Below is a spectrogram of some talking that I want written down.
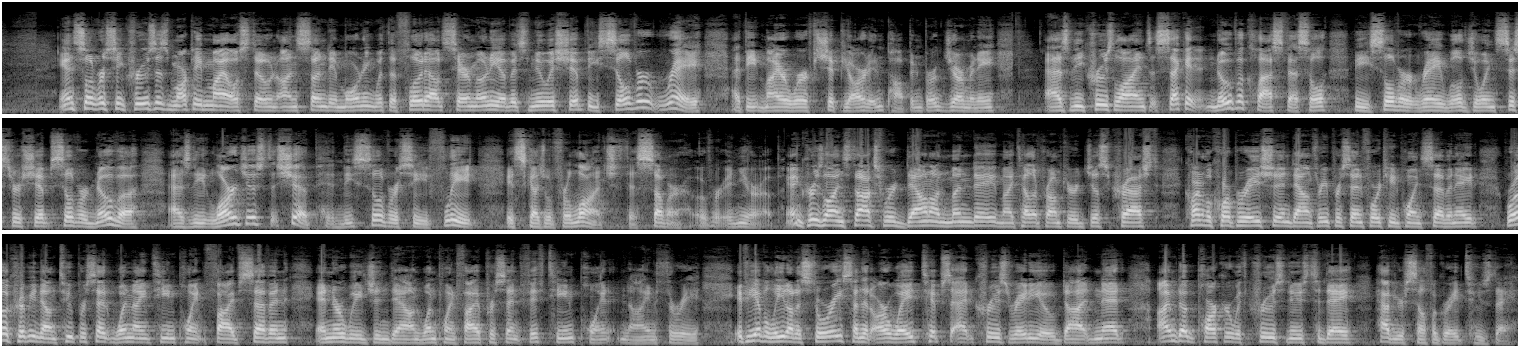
And Silversea Cruises marked a milestone on Sunday morning with the float out ceremony of its newest ship, the Silver Ray, at the Meyer Werft shipyard in Papenburg, Germany. As the cruise line's second Nova class vessel, the Silver Ray will join sister ship Silver Nova as the largest ship in the Silversea fleet. It's scheduled for launch this summer over in Europe. And cruise line stocks were down on Monday. My teleprompter just crashed. Carnival Corporation down 3%, 14.78. Royal Caribbean down 2%, 119.57. And Norwegian down 1.5%, 15.93. If you have a lead on a story, send it our way. Tips at cruise cruiseradio.net. I'm Doug Parker with Cruise News Today. Have yourself a great Tuesday.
